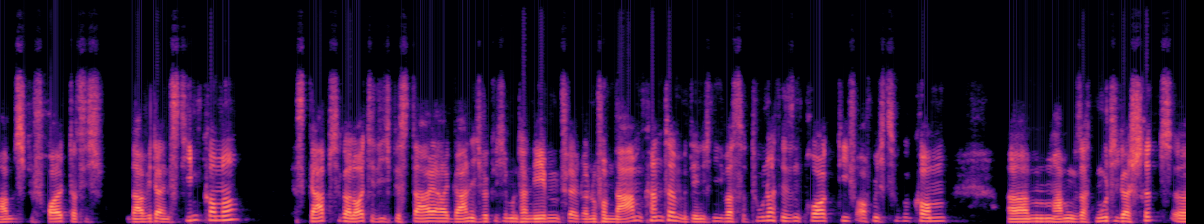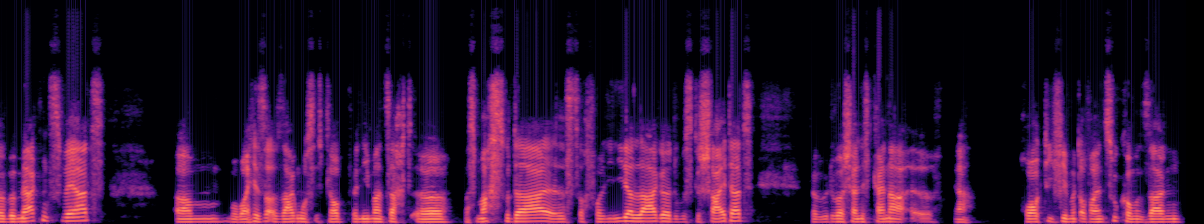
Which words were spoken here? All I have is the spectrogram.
haben sich gefreut, dass ich da wieder ins Team komme. Es gab sogar Leute, die ich bis daher gar nicht wirklich im Unternehmen vielleicht oder nur vom Namen kannte, mit denen ich nie was zu tun hatte, die sind proaktiv auf mich zugekommen, ähm, haben gesagt, mutiger Schritt, äh, bemerkenswert. Ähm, wobei ich jetzt auch sagen muss, ich glaube, wenn jemand sagt, äh, was machst du da, ist doch voll die Niederlage, du bist gescheitert, da würde wahrscheinlich keiner äh, ja, proaktiv jemand auf einen zukommen und sagen,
